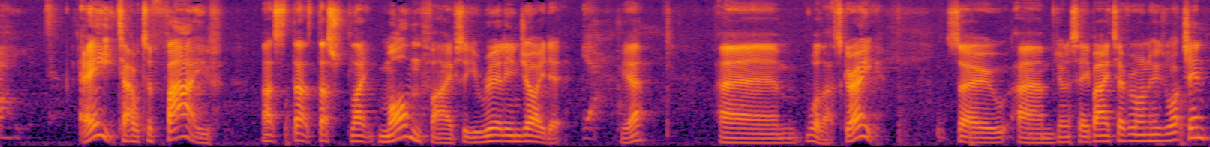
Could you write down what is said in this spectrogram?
eight. Eight out of five. That's that's that's like more than five. So you really enjoyed it. Yeah. Yeah. Um, well, that's great. So, um, do you want to say bye to everyone who's watching?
